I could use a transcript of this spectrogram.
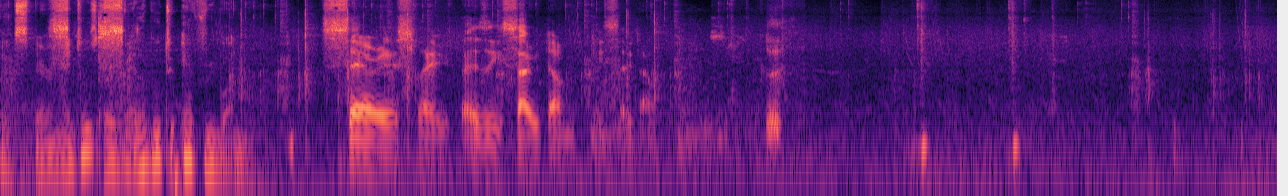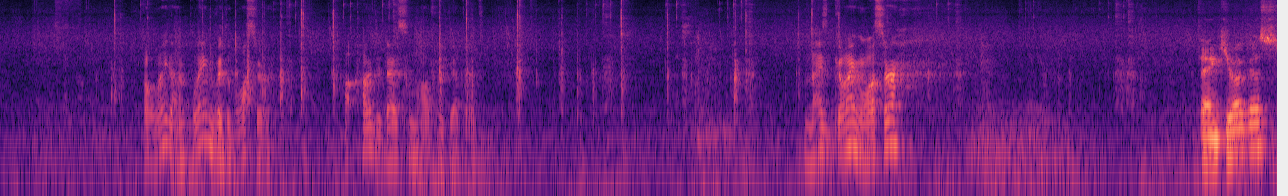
Experimentals are available to everyone. Seriously. Is he so dumb? He's so dumb. Oh wait, I'm playing with Wasser. How, how did I somehow forget that? Nice going, Wasser. Thank you, I guess.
